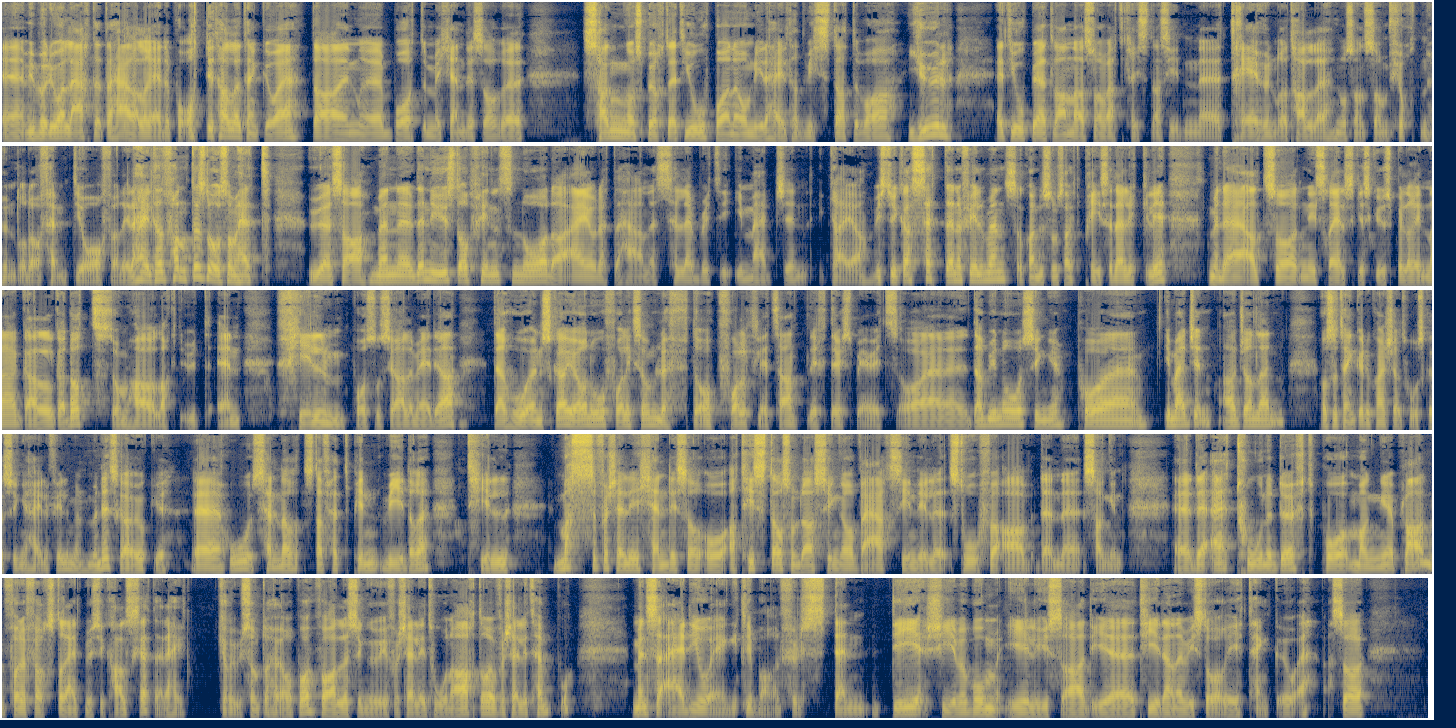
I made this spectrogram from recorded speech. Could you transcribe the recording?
Eh, vi burde jo ha lært dette her allerede på 80-tallet, tenker jeg, da en eh, bråte med kjendiser eh, sang og spurte etioperne om de i det hele tatt visste at det var jul. Etiopia er et land da, som har vært kristna siden 300-tallet, eh, noe sånt som 1450 år før det i det hele tatt fantes noe som het USA. Men uh, den nyeste oppfinnelsen nå da, er jo dette her Celebrity Imagine-greia. Hvis du ikke har sett denne filmen, så kan du som sagt prise deg lykkelig, men det er altså den israelske skuespillerinna Gal Gadot som har lagt ut en film på sosiale medier der hun ønska å gjøre noe for å liksom løfte opp folk litt, sant? lift their spirits. Og uh, Der begynner hun å synge på uh, Imagine av John Lennon. Og så tenker du kanskje at hun skal synge hele filmen, men det skal hun jo ikke. Uh, hun sender stafettpinnen videre til masse forskjellige kjendiser og artister som da synger hver sin lille strofe av denne sangen. Det er tonedøvt på mange plan. For det første, rent musikalsk sett, er det helt grusomt å høre på, for alle synger jo i forskjellige tonearter og i forskjellig tempo. Men så er det jo egentlig bare en fullstendig skivebom i lys av de eh, tidene vi står i, tenker jo jeg. Altså,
